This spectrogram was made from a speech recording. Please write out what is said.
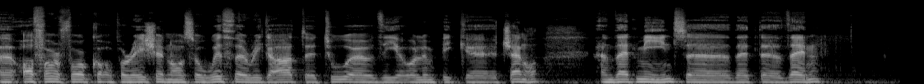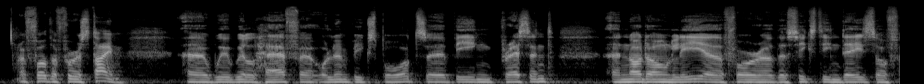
uh, offer for cooperation also with regard to the Olympic Channel. And that means that then, for the first time, uh, we will have uh, Olympic sports uh, being present not only for the 16 days of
